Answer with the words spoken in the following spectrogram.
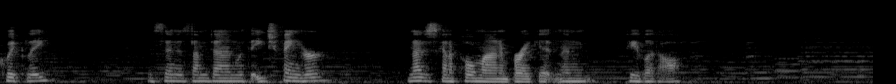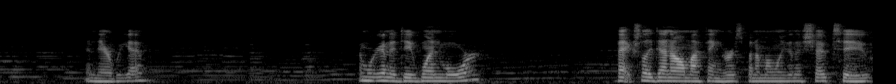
quickly as soon as I'm done with each finger. And I'm not just going to pull mine and break it and then peel it off. And there we go. And we're going to do one more. I've actually done all my fingers, but I'm only going to show two.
